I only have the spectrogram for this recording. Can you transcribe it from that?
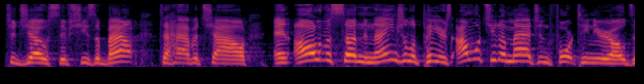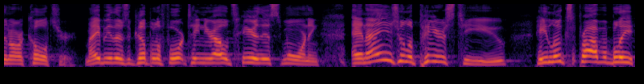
to Joseph. She's about to have a child. And all of a sudden, an angel appears. I want you to imagine 14 year olds in our culture. Maybe there's a couple of 14 year olds here this morning. An angel appears to you he looks probably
